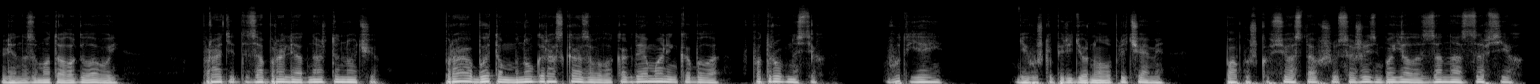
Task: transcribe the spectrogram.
Лена замотала головой. Прадеда забрали однажды ночью. Про об этом много рассказывала, когда я маленькая была, в подробностях. Вот я и... Девушка передернула плечами. Бабушка всю оставшуюся жизнь боялась за нас, за всех.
